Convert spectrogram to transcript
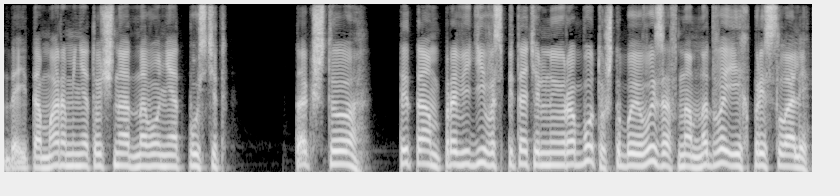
Да и Тамара меня точно одного не отпустит. Так что ты там проведи воспитательную работу, чтобы вызов нам на двоих прислали».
